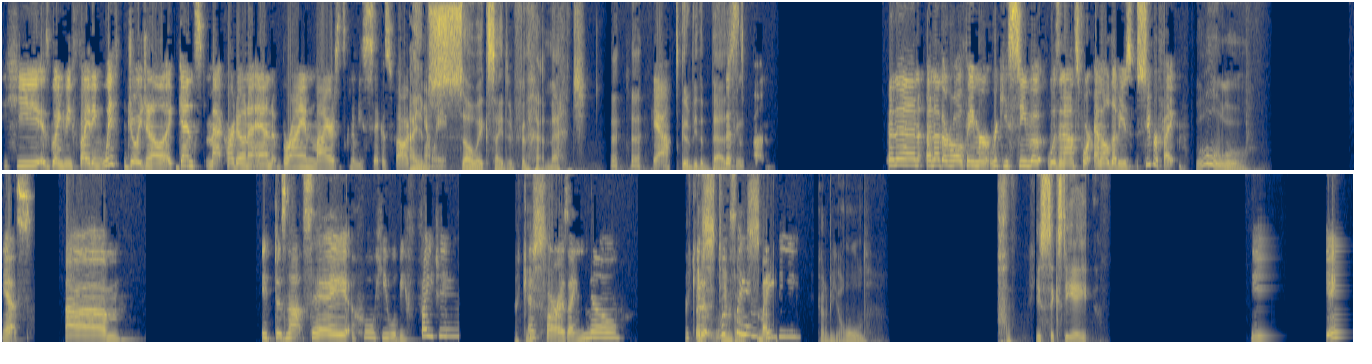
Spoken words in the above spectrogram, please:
he is going to be fighting with Joey Janela against Matt Cardona and Brian Myers. It's going to be sick as fuck. I am Can't wait. so excited for that match. Yeah. It's gonna be the that's best. going to be fun. And then another Hall of Famer, Ricky Steamboat, was announced for MLW's Super Fight. Ooh. Yes. Um, it does not say who he will be fighting. Ricky, as far as I know. Ricky But it looks like Steamboat's it might be. gotta be old. He's 68. He ain't.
